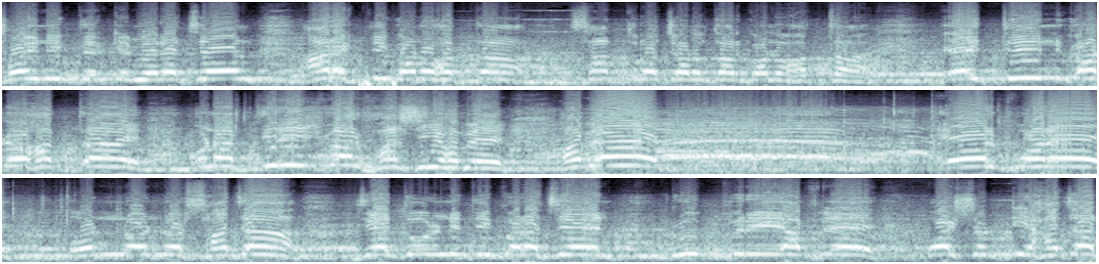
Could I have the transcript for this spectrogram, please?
সৈনিকদেরকে মেরেছেন। আরেকটি গণহত্যা ছাত্র জনতার গণহত্যা। এই তিন গণহত্যায় ওনার তিরিশ বার ফাঁসি হবে। হবে। এরপরে অন্য অন্য সাজা যে দুর্নীতি করেছেন রূপপুরি আপনি পঁয়ষট্টি হাজার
